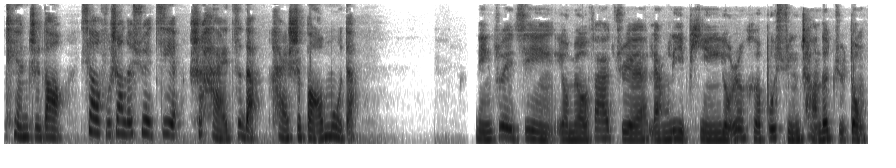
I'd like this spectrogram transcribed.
天知道校服上的血迹是孩子的还是保姆的。您最近有没有发觉梁丽萍有任何不寻常的举动？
